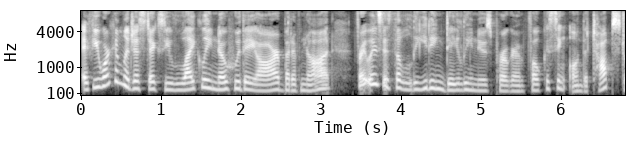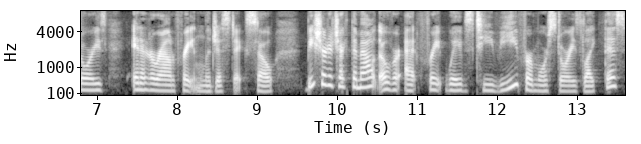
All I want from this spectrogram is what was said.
if you work in logistics, you likely know who they are, but if not, FreightWaves is the leading daily news program focusing on the top stories in and around freight and logistics. So be sure to check them out over at FreightWaves TV for more stories like this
